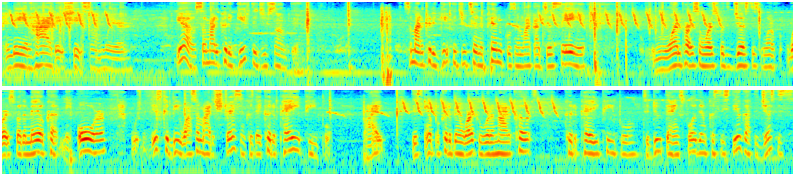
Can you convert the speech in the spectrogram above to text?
And then hide that shit somewhere. Yeah, somebody could have gifted you something. Somebody could have gifted you Ten of Pentacles. And like I just said, one person works for the justice, one works for the mail company. Or this could be why somebody's stressing because they could have paid people, right? This emperor could have been working with a Knight of Cups could have paid people to do things for them because they still got the justice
